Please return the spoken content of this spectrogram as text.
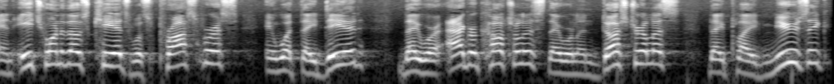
and each one of those kids was prosperous in what they did. They were agriculturalists, they were industrialists, they played music,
